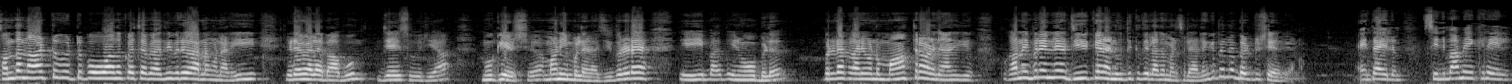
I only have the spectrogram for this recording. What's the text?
സ്വന്തം നാട്ടു വിട്ടു പോവാന്നൊക്കെ വെച്ചാൽ അത് ഇവർ കാരണം കൊണ്ടാണ്. ഈ ഇടവേള ബാബു ജയസൂര്യ മുകേഷ് മണിയമ്പിള്ള രാജു ഇവരുടെ ഈ നോബിൾ ഇവരുടെ കാര്യം കൊണ്ട് മാത്രമാണ് ഞാൻ കാരണം ഇവരെന്നെ ജീവിക്കാൻ അനുവദിക്കത്തില്ല എന്ന് മനസ്സിലായി. അല്ലെങ്കിൽ പിന്നെ ബെഡ് ഷെയർ ചെയ്യണം. എന്തായാലും സിനിമാ മേഖലയിൽ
